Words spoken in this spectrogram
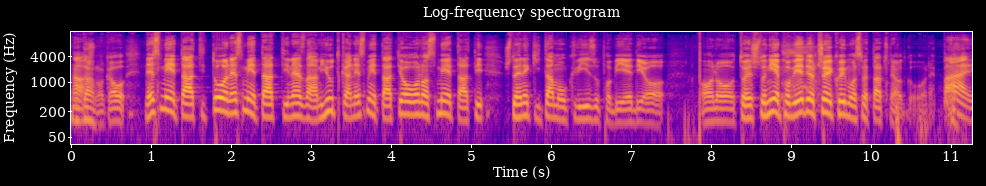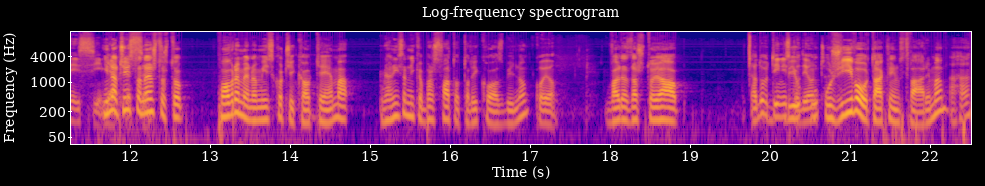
Znaš, Da. ono, kao, ne smeta ti to, ne smeta ti, ne znam, jutka, ne smeta ti ovo, ono, smeta ti što je neki tamo u kvizu pobjedio, ono, to je što nije pobjedio čovjek koji imao sve tačne odgovore. Pa, mislim, Inače isto se. nešto što povremeno mi iskoči kao tema, ja nisam nikad baš shvatao toliko ozbiljno, Kojo? Valjda zašto ja A dobro, ti nisi bi kladiončar. uživao u takvim stvarima. Aha.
